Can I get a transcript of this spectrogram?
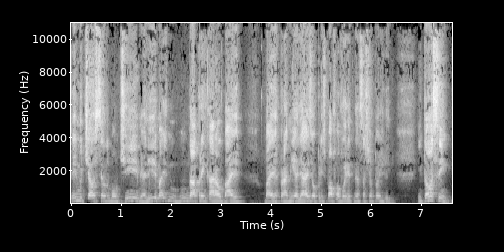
mesmo o Chelsea sendo um bom time ali, mas não dá para encarar o Bayern. O Bayern para mim, aliás, é o principal favorito nessa Champions League. Então, assim,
